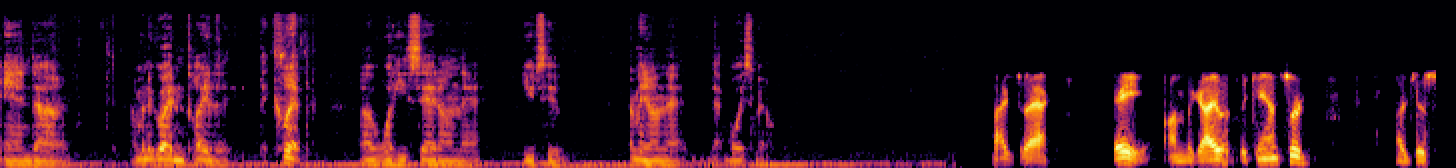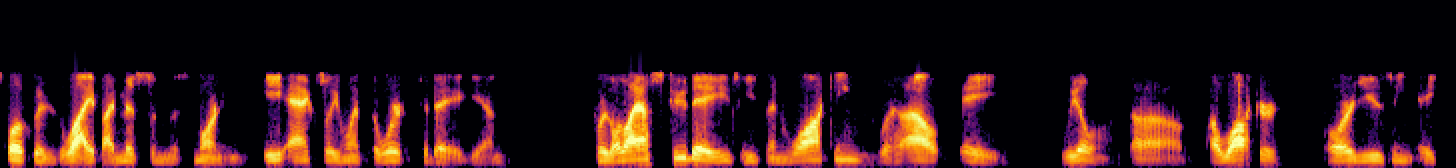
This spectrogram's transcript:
and uh, I'm gonna go ahead and play the, the clip of what he said on that YouTube. I mean, on that that voicemail. Hi, Zach. Hey, I'm the guy with the cancer. I just spoke with his wife. I missed him this morning. He actually went to work today again. For the last two days, he's been walking without a wheel, uh, a walker, or using a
